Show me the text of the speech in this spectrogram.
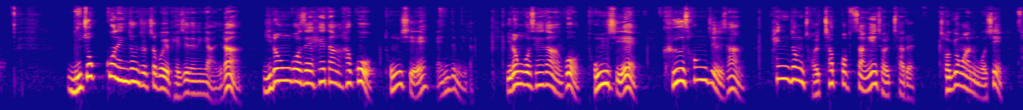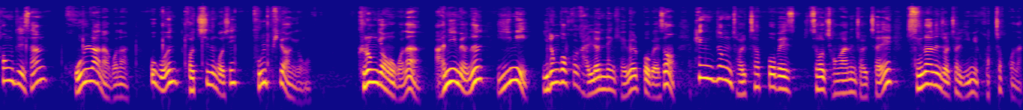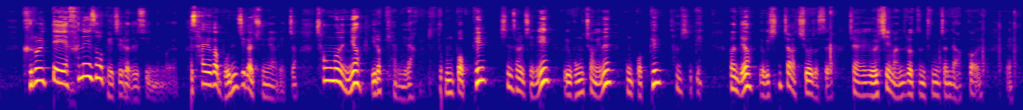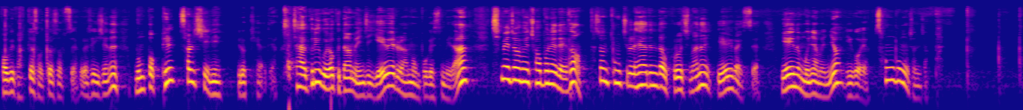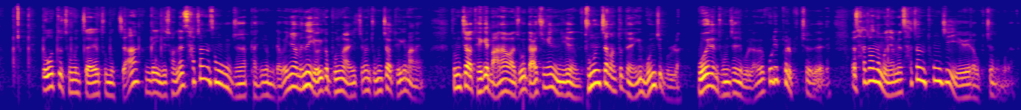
무조건 행정절차법에 배제되는 게 아니라 이런 것에 해당하고 동시에 엔드입니다. 이런 것에 해당하고 동시에 그 성질상 행정절차법상의 절차를 적용하는 것이 성질상 곤란하거나 혹은 거치는 것이 불필요한 경우 그런 경우거나 아니면은 이미 이런 것과 관련된 개별법에서 행정 절차법에서 정하는 절차에 준하는 절차를 이미 거쳤거나 그럴 때에 한해서 배제가 될 수 있는 거예요. 사유가 뭔지가 중요하겠죠. 청문은요 이렇게 합니다. 문법필, 신설진일, 그리고 공청회는 공법필 30일. 그런데요, 여기 신자가 지워졌어요. 제가 열심히 만들었던 두 문자인데 아까워요. 예, 법이 바뀌어서 어쩔 수 없어요. 그래서 이제는 문법필 설신인 이렇게 해야 돼요. 자, 그리고요, 그 다음에 이제 예외를 한번 보겠습니다. 치매적인 처분에 대해서 사전 통지를 해야 된다고 그러지만은 예외가 있어요. 예외는 뭐냐면요, 이거예요. 성공 전자판. 이것도 두 문자예요, 두 문자. 근데 이제 저는 사전 성공 전자판 이럽니다. 왜냐하면은 여기가 보면 알겠지만 두 문자가 되게 많아요. 두 문자가 되게 많아가지고 나중에는 이제 두 문자만 떠도 이게 뭔지 몰라. 뭐에 대한 두 문자인지 몰라. 그래서 꼬리표를 붙여줘야 돼. 사전은 뭐냐면 사전 통지 예외라고 붙여놓은 거예요.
